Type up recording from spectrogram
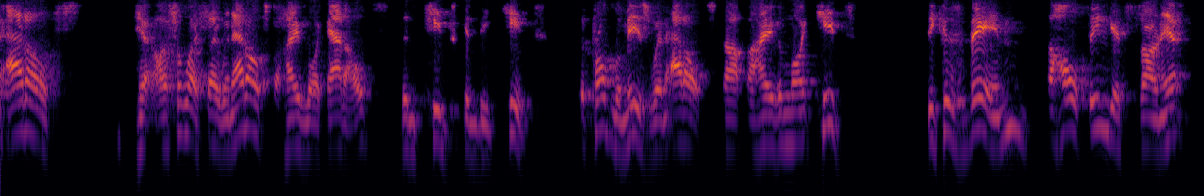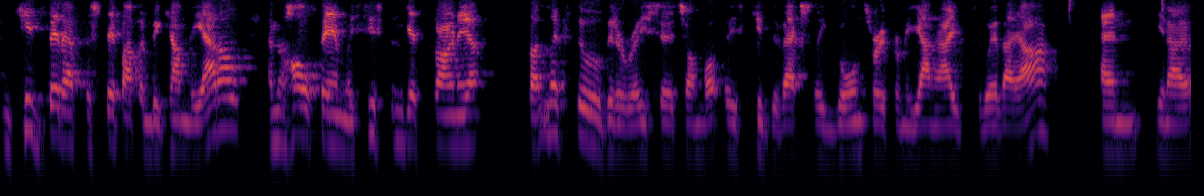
adults, I always say, when adults behave like adults, then kids can be kids. The problem is when adults start behaving like kids, because then the whole thing gets thrown out and kids then have to step up and become the adult and the whole family system gets thrown out but let's do a bit of research on what these kids have actually gone through from a young age to where they are. And, you know,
